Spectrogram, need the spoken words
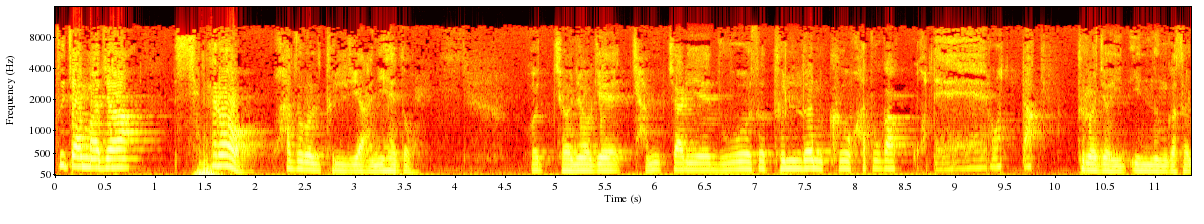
뜨자마자 새로 화두를 들지 아니해도 어, 저녁에 잠자리에 누워서 들던 그 화두가 그대로 딱 들어져 있는 것을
